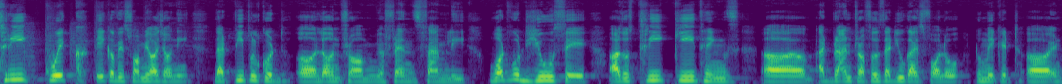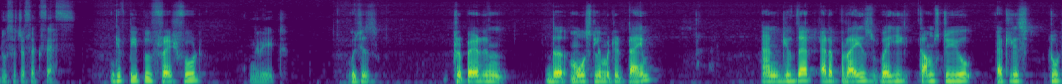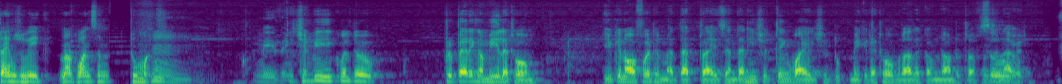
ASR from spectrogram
three quick takeaways from your journey that people could uh, learn from your friends, family, what would you say are those three key things uh, at Brand Truffles that you guys follow to make it uh, into such a success? Give people fresh food, Great. which is prepared in the most limited time, and give that at a price where he comes to you at least two times a week, not once in two months. Amazing. it should be equal to preparing a meal at home. You can offer it him at that price, and then he should think why he should make it at home rather come down to truffles So- and have it.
